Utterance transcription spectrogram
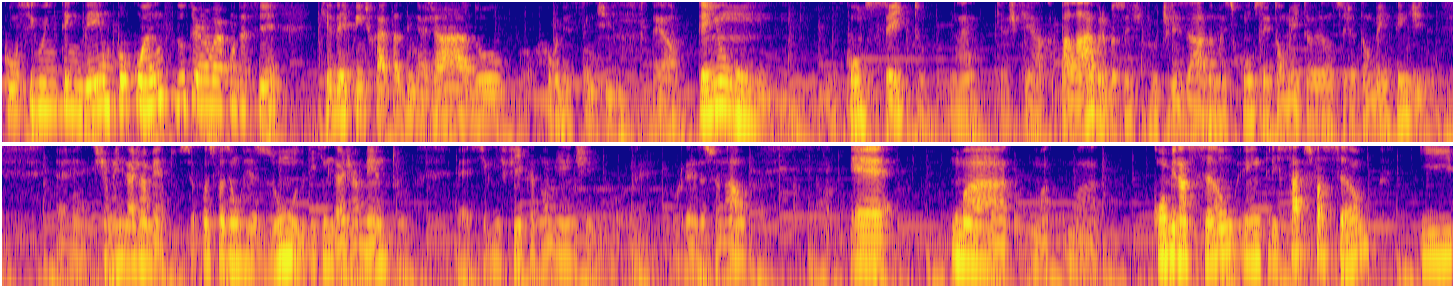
consigo entender um pouco antes do turnover acontecer, que de repente o cara tá desengajado ou algo nesse sentido? Legal. Tem um, conceito, né, que acho que a palavra é bastante utilizada, mas conceitualmente talvez ela não seja tão bem entendida é, que chama engajamento. Se eu fosse fazer um resumo do que, que engajamento é, significa no ambiente é, organizacional, é uma, uma, uma, combinação entre satisfação e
